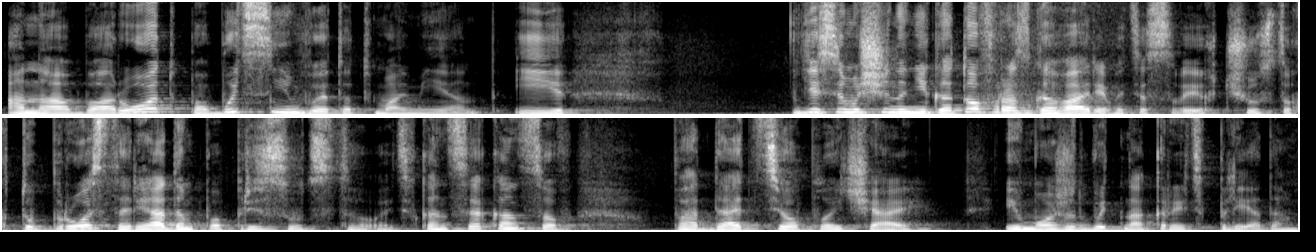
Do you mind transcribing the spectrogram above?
а наоборот, побыть с ним в этот момент. И если мужчина не готов разговаривать о своих чувствах, то просто рядом поприсутствовать. В конце концов, подать теплый чай, и, может быть, накрыть пледом.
